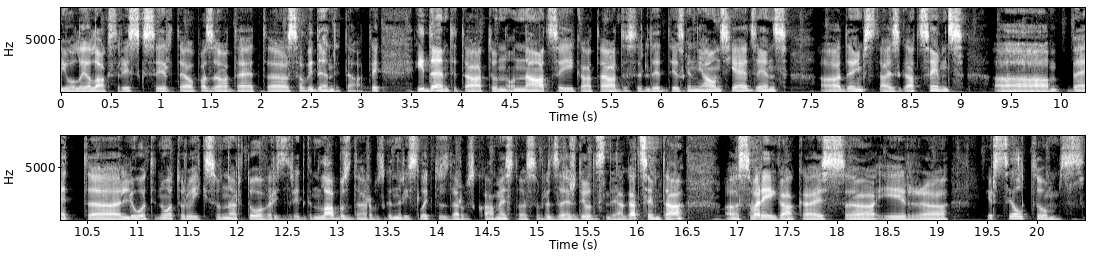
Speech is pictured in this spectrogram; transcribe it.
jo lielāks risks ir tev pazaudēt uh, savu identitāti. Identitāte un, un nācija kā tādas ir diezgan jauns jēdziens, uh, 19. gadsimts. Uh, bet uh, ļoti noturīgs un ar to var izdarīt gan labus darbus, gan arī sliktus darbus, kā mēs to esam redzējuši 20. gadsimtā. Uh, svarīgākais uh, ir, uh, ir siltums.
